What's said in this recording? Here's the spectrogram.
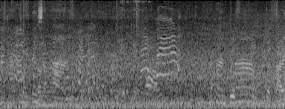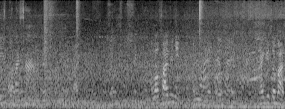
นะคะตรงนี้เป็นสะพานสะพานข้ามไปยังตัวปราสาท About five minutes. Thank you so much.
